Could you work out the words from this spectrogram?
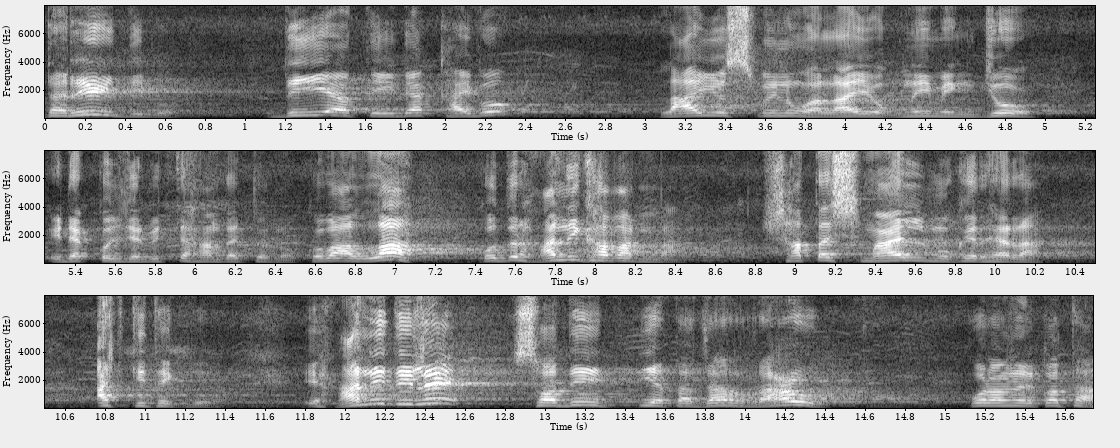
দাঁড়িয়ে দিব। দিয়ে আতে এটা খাইব লাইউস মিনু আলাই অগ্নিমিং জো এটা কলজের ভিত্তি হান্দাইতো না কবা আল্লাহ কদর হানি খাবার না সাতাশ মাইল মুখের হেরা আটকি থাকব এই হানি দিলে সদিদ ইয়েতা যার রাও কোরআনের কথা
